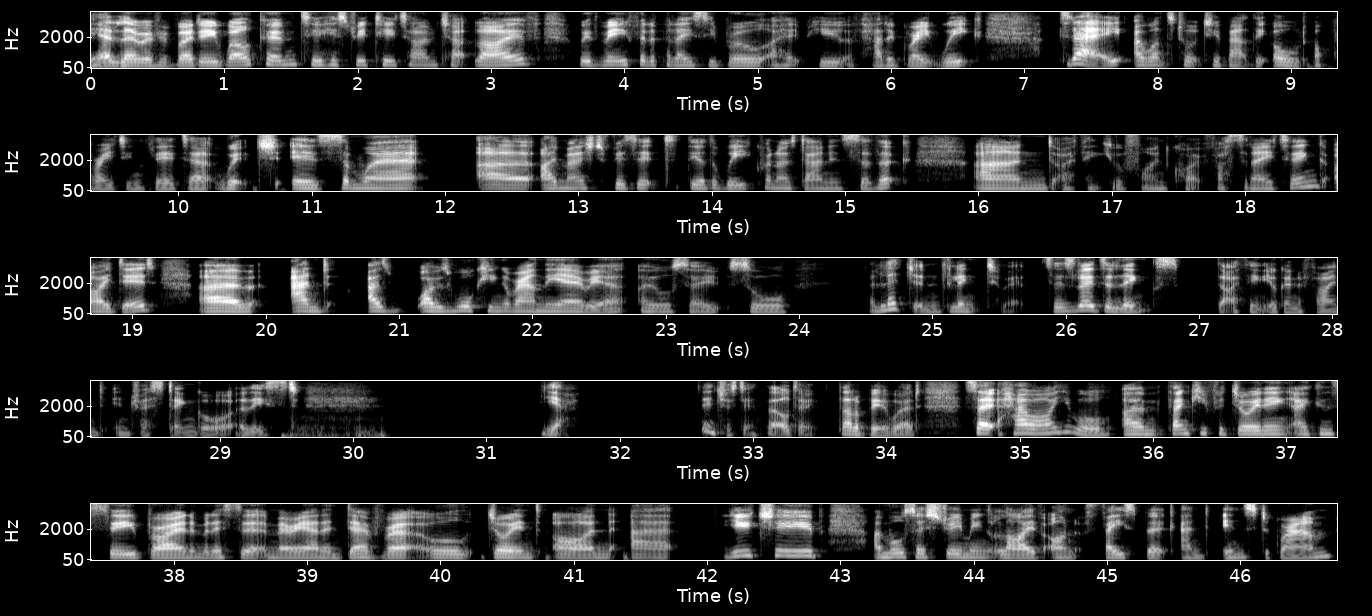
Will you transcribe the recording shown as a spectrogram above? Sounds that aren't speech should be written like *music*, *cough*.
Hello, everybody. Welcome to History Tea Time Chat Live with me, Philippa Lacey Brewell. I hope you have had a great week. Today, I want to talk to you about the Old Operating Theatre, which is somewhere uh, I managed to visit the other week when I was down in Southwark, and I think you'll find quite fascinating. I did. Um, and as I was walking around the area, I also saw a legend linked to it. So there's loads of links that I think you're going to find interesting, or at least, yeah, interesting. That'll do. That'll be a word. So, how are you all? Um, thank you for joining. I can see Brian and Melissa and Marianne and Deborah all joined on uh, YouTube. I'm also streaming live on Facebook and Instagram.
